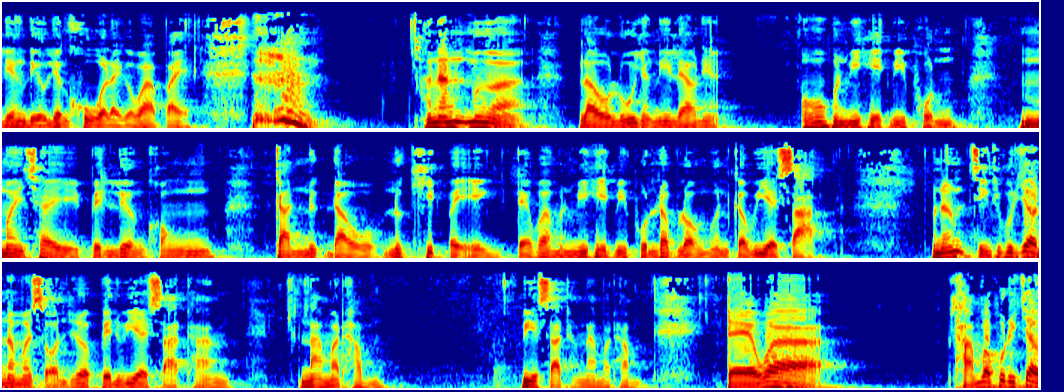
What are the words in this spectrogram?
เลี้ยงเดี่ยวเลี้ยงคู่อะไรก็ว่าไปเพราะนั้นเมื่อเรารู้อย่างนี้แล้วเนี่ย โอ้ มันมีเหตุมีผล ไม่ใช่เป็นเรื่องของการนึกเดา นึกคิดไปเอง แต่ว่ามันมีเหตุมีผลรับรองเหมือนกับวิทยาศาสตร์ เพราะนั้นสิ่งที่พุทธเจ้านำมาสอนที่เราเป็นวิทยาศาสตร์ทางนามธรรม วิทยาศาสตร์ทางนามธรรม แต่ว่าถามว่าพระพุทธเจ้า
